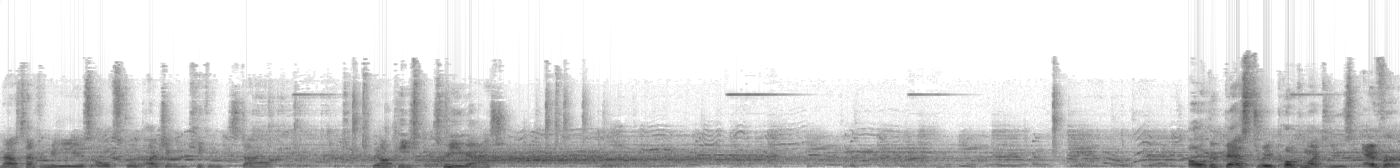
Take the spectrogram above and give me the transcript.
Now it's time for me to use old school punching and kicking style. You know what, Peach? Screw you guys. Oh, the best three Pokemon to use ever.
